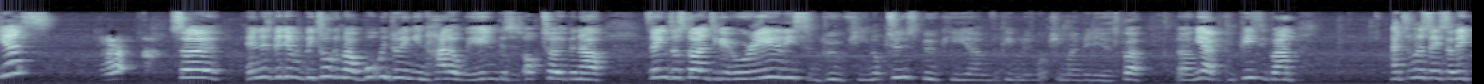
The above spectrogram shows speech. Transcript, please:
Yes? Yep. So in this video, we'll be talking about what we're doing in Halloween because it's October now. Things are starting to get really spooky, not too spooky um, for people who are watching my videos, but um, yeah, PC Brown. I just want to say something.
